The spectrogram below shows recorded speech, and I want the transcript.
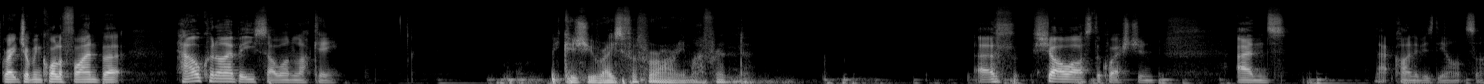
Great job in qualifying, but how can I be so unlucky? Because you race for Ferrari, my friend. Charles asked the question, and that kind of is the answer,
